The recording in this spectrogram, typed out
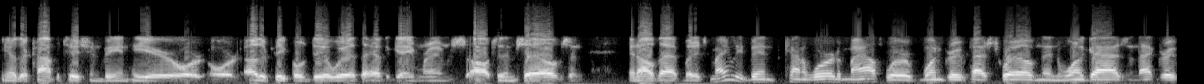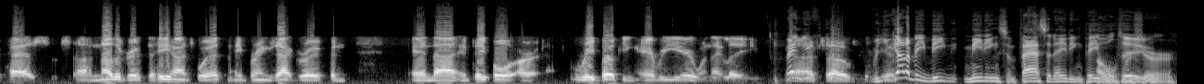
you know their competition being here or or other people to deal with. They have the game rooms all to themselves and and all that. But it's mainly been kind of word of mouth where one group has 12 and then one guys in that group has another group that he hunts with and he brings that group and and uh, and people are rebooking every year when they leave. Man, you- uh, so Well, you yeah. got to be meet, meeting some fascinating people oh, too. for sure.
